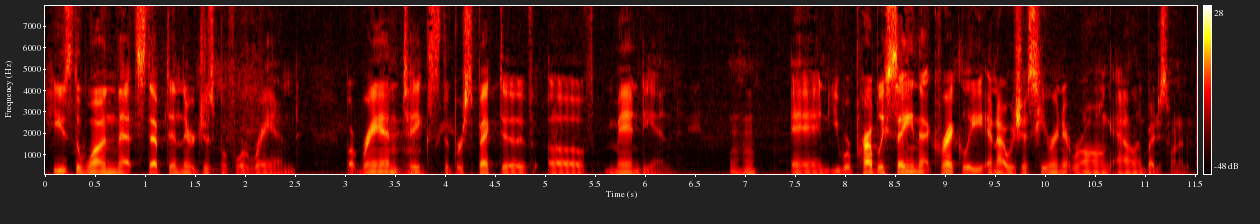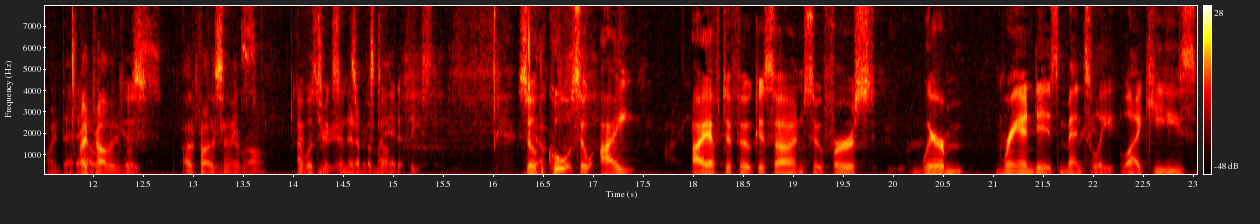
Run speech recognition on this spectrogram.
He's the one that stepped in there just before Rand, but Rand takes the perspective of Mandein. Mm-hmm. And you were probably saying that correctly, and I was just hearing it wrong, Alan. But I just wanted to point that I out. I probably was. I probably saying it wrong. I was mixing it up in my head at least. So Yeah. the cool. So I, I have to focus on. So first, where Rand is mentally. Like he's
